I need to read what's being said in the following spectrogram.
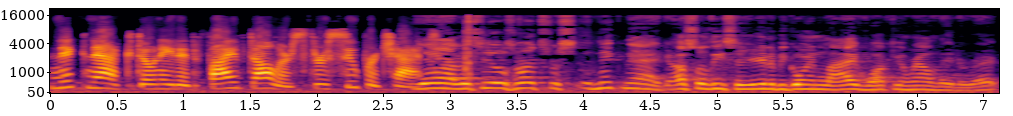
Nick Knack donated $5 through Super Chat. Yeah, let's see those hearts for Nick Knack. Also, Lisa, you're going to be going live, walking around later, right?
